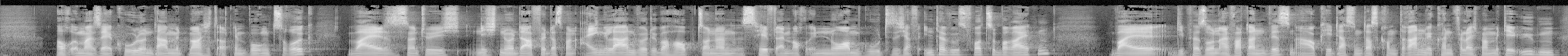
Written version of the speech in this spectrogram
auch immer sehr cool und damit mache ich jetzt auch den Bogen zurück, weil es ist natürlich nicht nur dafür, dass man eingeladen wird überhaupt, sondern es hilft einem auch enorm gut, sich auf Interviews vorzubereiten, weil die Personen einfach dann wissen, ah, okay, das und das kommt dran, wir können vielleicht mal mit dir üben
